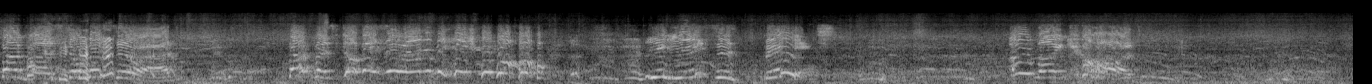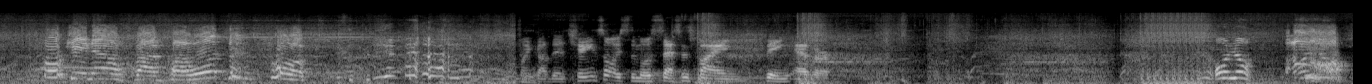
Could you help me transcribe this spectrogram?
Vampire, stop messing around! Vampire, stop messing around with me! you useless Fucking hell, Vampire, what the fuck? Oh my god, the chainsaw is the most satisfying thing ever. Oh no! Oh! Ah!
